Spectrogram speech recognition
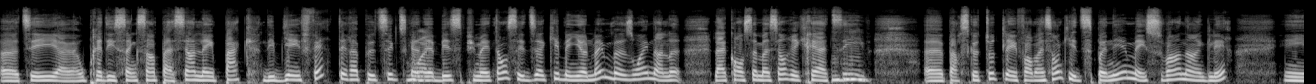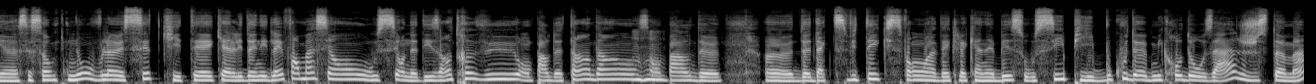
euh, tu sais, euh, auprès des 500 patients, l'impact des bienfaits thérapeutiques du cannabis. Puis maintenant, on s'est dit, ok, ben il y a le même besoin dans la consommation récréative. Mhm. Euh, parce que toute l'information qui est disponible est souvent en anglais. Et euh, c'est ça. nous, on voulait un site qui était qui allait donner de l'information. Aussi, on a des entrevues, on parle de tendances, mhm. on parle de euh, d'activités qui se font avec le cannabis aussi, puis beaucoup de microdosage justement.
